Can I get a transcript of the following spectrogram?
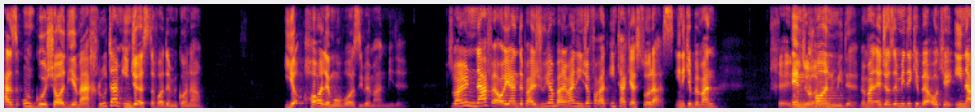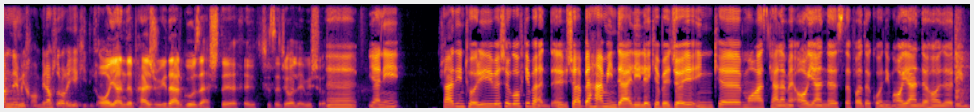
از اون گشادی مخروطم اینجا استفاده می‌کنم. یه حال موازی به من میده. پس برای نفع آینده پژوهی هم برای من اینجا فقط این تکسر است. اینی که به من خیلی امکان میده. به من اجازه میده که به اوکی اینم نمی‌خوام. میرم سراغ یکی دیگه. آینده پژوهی در گذشته. خیلی چیز جالبی شد. یعنی شاید اینطوری بشه گفت که شاید به همین دلیله که به جای اینکه ما از کلمه آینده استفاده کنیم آینده ها داریم.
